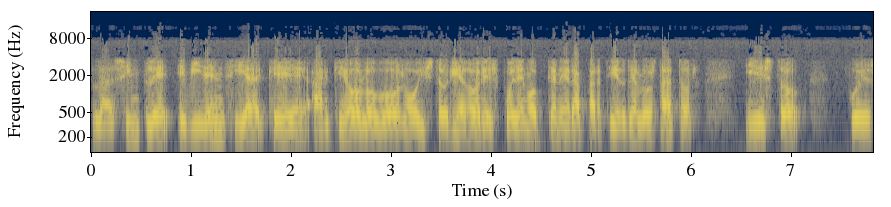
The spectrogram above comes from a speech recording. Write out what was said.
la simple evidencia que arqueólogos o historiadores pueden obtener a partir de los datos. Y esto, pues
